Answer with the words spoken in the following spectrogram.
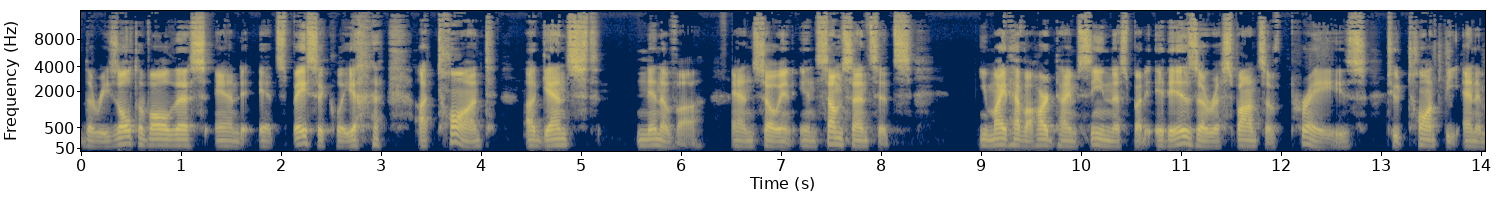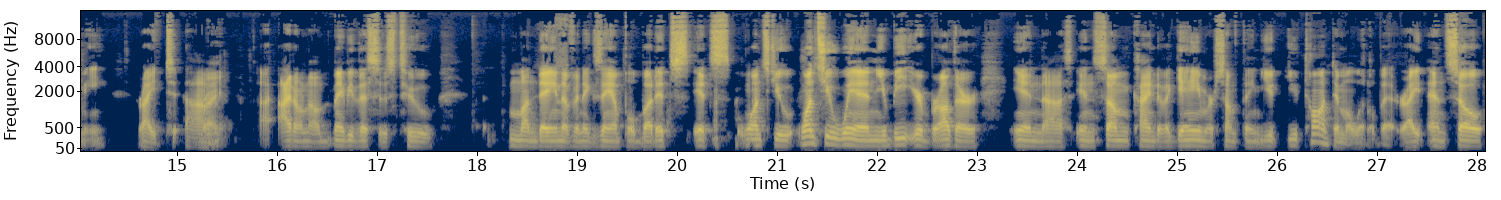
the result of all this and it's basically a, a taunt against Nineveh And so, in, in some sense, it's you might have a hard time seeing this, but it is a response of praise to taunt the enemy, right? Um, right. I, I don't know. Maybe this is too mundane of an example, but it's it's once you once you win, you beat your brother in uh, in some kind of a game or something, you you taunt him a little bit, right? And so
